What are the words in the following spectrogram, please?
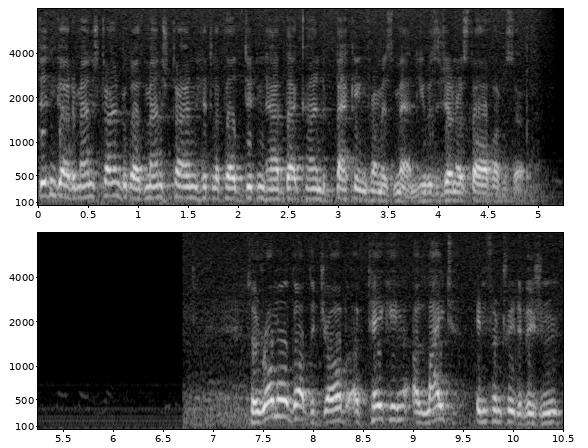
Didn't go to Manstein because Manstein, Hitler felt, didn't have that kind of backing from his men. He was a general staff officer. So Rommel got the job of taking a light infantry division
